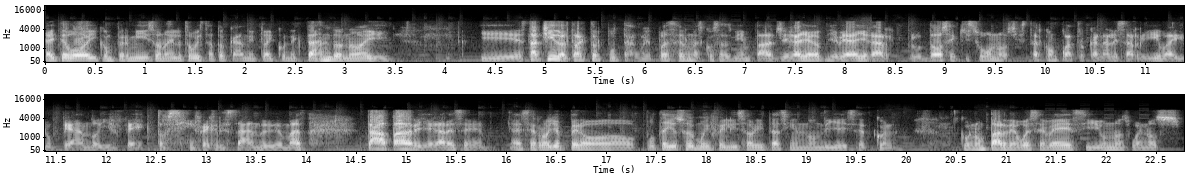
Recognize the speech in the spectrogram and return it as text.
ahí te voy con permiso, ¿no? Y el otro güey está tocando y tú ahí conectando, ¿no? Y, y está chido el tractor, puta, güey. Puede hacer unas cosas bien padres. Llegué, llegué a llegar dos X1s y estar con cuatro canales arriba y lupeando y efectos y regresando y demás. Estaba padre llegar a ese, a ese rollo, pero puta, yo soy muy feliz ahorita haciendo un DJ set con, con un par de USBs y unos buenos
